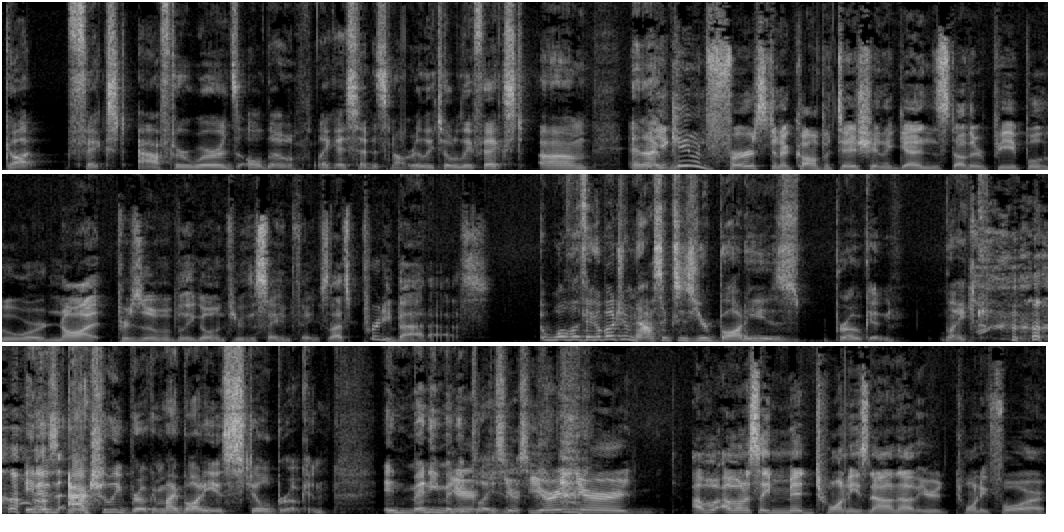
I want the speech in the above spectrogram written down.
got fixed afterwards. Although, like I said, it's not really totally fixed. Um, and I You came in first in a competition against other people who were not presumably going through the same thing. So that's pretty badass. Well, the thing about gymnastics is your body is broken. Like, it is actually broken. My body is still broken in many, many You're, places. you're, you're in your, I, want to say mid 20s now, now that you're 24.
